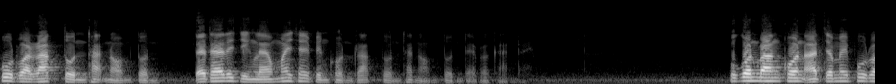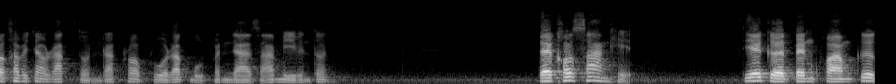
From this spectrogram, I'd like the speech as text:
พูดว่ารักตนถนอมตน แต่แท้ที่จริงแล้วไม่ใช่เป็นคนรักตนถนอมตนแต่ประการใดบุคคลบางคนอาจจะไม่พูดว่าข้าพเจ้ารักตน รักครอบครัวรักบุตรพัญญาสามีเป็นต้น แต่เขาสร้างเหตุ ที่จะเกิดเป็นความเกื้อ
